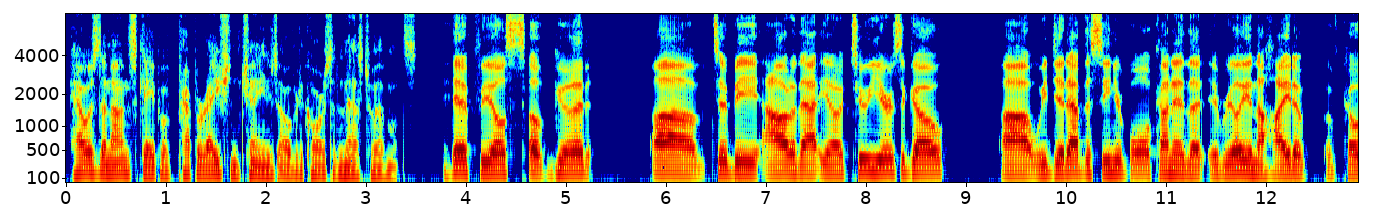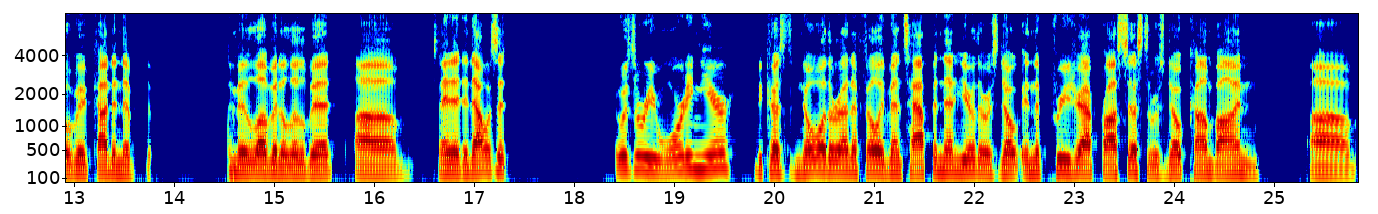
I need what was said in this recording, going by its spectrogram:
how has the landscape of preparation changed over the course of the last 12 months? It feels so good uh, to be out of that. You know, two years ago, uh, we did have the Senior Bowl kind of the it really in the height of, of COVID, kind of in the, the middle of it a little bit. Um, and, and that was it. It was a rewarding year because no other NFL events happened that year. There was no in the pre-draft process. There was no combine. Um,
